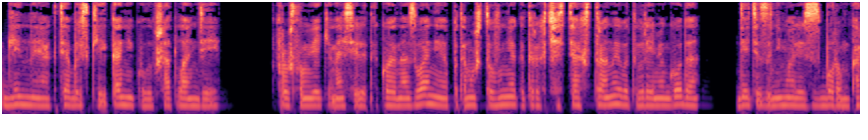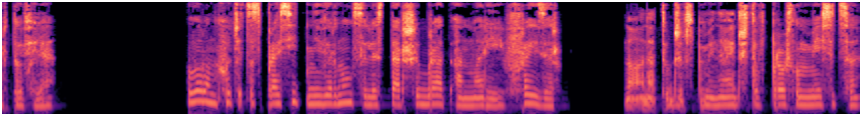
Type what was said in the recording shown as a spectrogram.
Длинные октябрьские каникулы в Шотландии. В прошлом веке носили такое название, потому что в некоторых частях страны в это время года дети занимались сбором картофеля. Лорен хочется спросить, не вернулся ли старший брат Ан-Мари, Фрейзер. Но она тут же вспоминает, что в прошлом месяце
